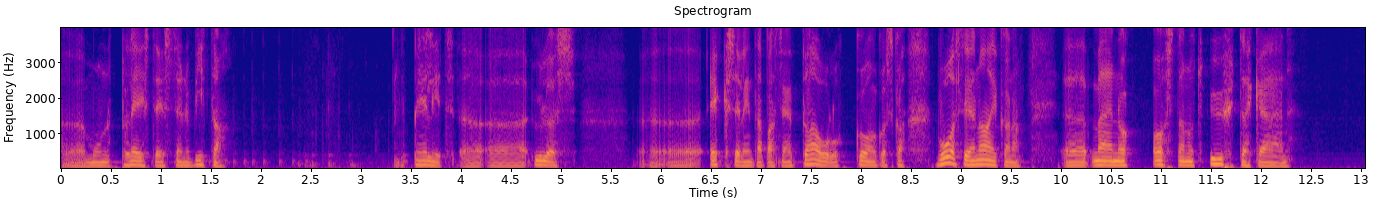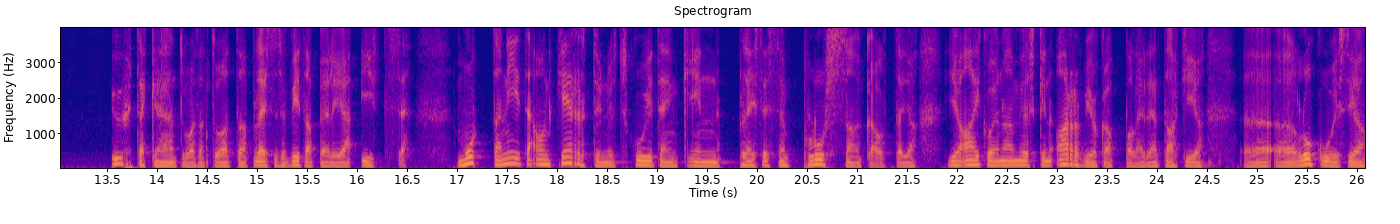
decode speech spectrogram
äh, mun PlayStation Vita pelit äh, ylös Excelin tapaiseen taulukkoon, koska vuosien aikana mä en ole ostanut yhtäkään yhtäkään tuota, tuota PlayStation Vita-peliä itse, mutta niitä on kertynyt kuitenkin PlayStation Plusan kautta ja, ja aikoinaan myöskin arviokappaleiden takia ö, ö, lukuisia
